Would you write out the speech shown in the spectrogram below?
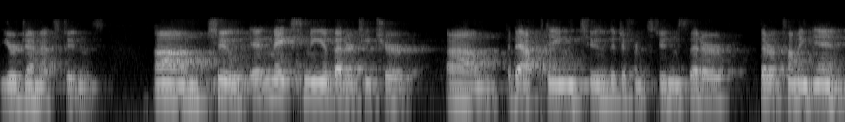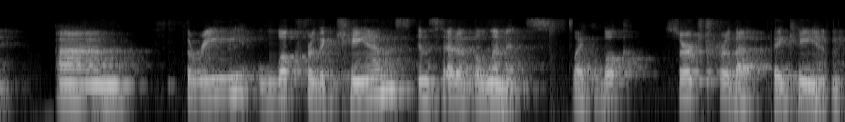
your gen ed students. Um, two, it makes me a better teacher, adapting to the different students that are that are coming in. Um, three, look for the cans instead of the limits. Like look, search for that they can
